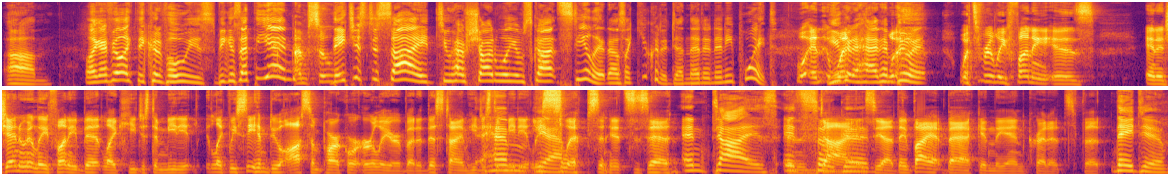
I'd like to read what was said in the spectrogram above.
Um, like I feel like they could have always because at the end I'm so- they just decide to have Seann William Scott steal it, and I was like, you could have done that at any point. Well, and you could have had him what- do it. What's really funny is in a genuinely funny bit, like he just immediately like we see him do awesome parkour earlier, but at this time he just immediately yeah. slips and hits his head. And dies. and It's so dies. good. Yeah, they buy it back in the end credits, but They do.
